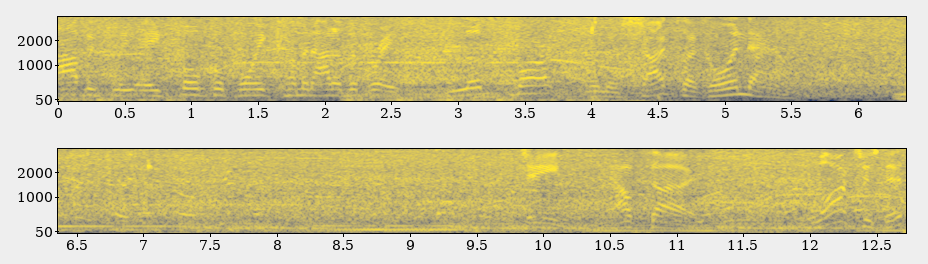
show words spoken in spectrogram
obviously a focal point coming out of the break. Look smart when the shots are going down. James outside. Launches it.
